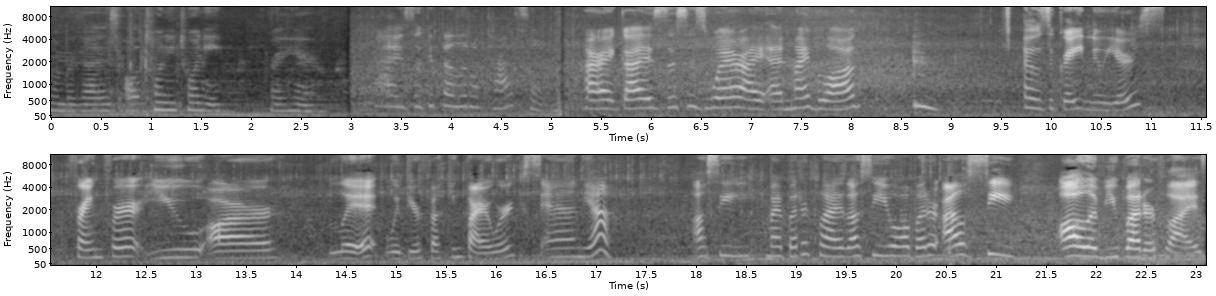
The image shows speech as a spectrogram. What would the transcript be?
Remember guys, all 2020 right here. Guys, look at that little castle. Alright guys, this is where I end my vlog. it was a great New Year's. Frankfurt, you are lit with your fucking fireworks and yeah. I'll see my butterflies. I'll see you all butter I'll see all of you butterflies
